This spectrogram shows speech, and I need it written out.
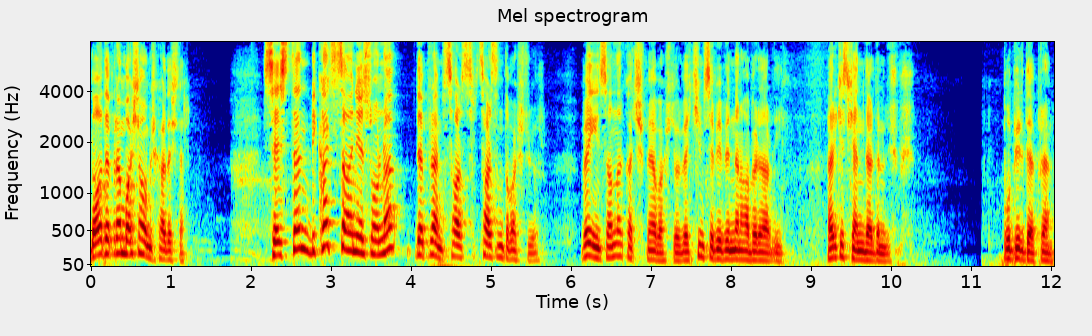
Daha deprem başlamamış kardeşler. Sesten birkaç saniye sonra deprem, sars, sarsıntı başlıyor. Ve insanlar kaçışmaya başlıyor ve kimse birbirinden haberdar değil. Herkes kendi derdine düşmüş. Bu bir deprem.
